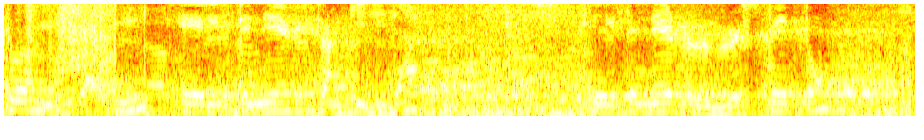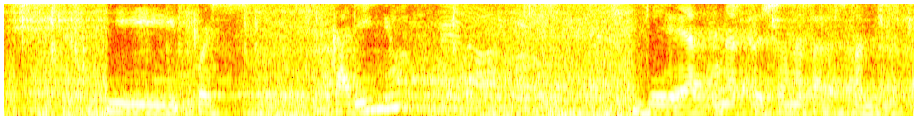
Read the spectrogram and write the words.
Toda mi vida y el tener tranquilidad, el tener respeto y pues cariño de algunas personas a las cuales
